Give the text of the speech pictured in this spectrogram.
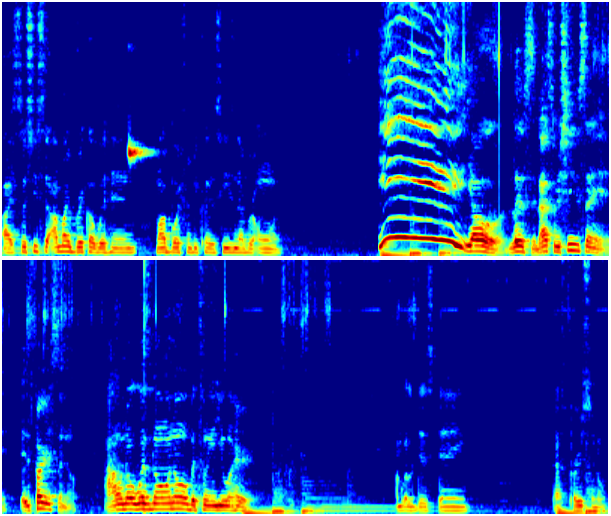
All right. So she said, I might break up with him, my boyfriend, because he's never on. Eee! Yo, listen. That's what she's saying. It's personal. I don't know what's going on between you and her. I'm gonna this thing. That's personal.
